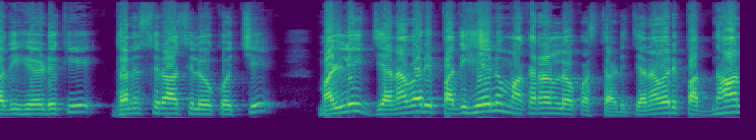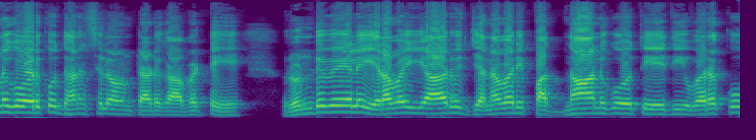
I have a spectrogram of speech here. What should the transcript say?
పదిహేడుకి ధనుసు రాశిలోకి వచ్చి మళ్ళీ జనవరి పదిహేను మకరంలోకి వస్తాడు. జనవరి పద్నాలుగు వరకు ధనుసులో ఉంటాడు కాబట్టి రెండు వేల ఇరవై ఆరు జనవరి పద్నాలుగో తేదీ వరకు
